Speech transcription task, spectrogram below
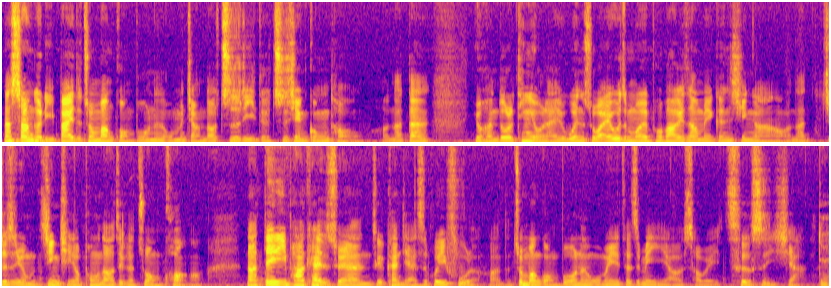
那上个礼拜的重磅广播呢，我们讲到智利的制宪公投，好，那但有很多的听友来问说，哎，为什么 Apple Podcast 上没更新啊？哦，那就是因为我们近期又碰到这个状况啊。那 Daily Podcast 虽然这个看起来是恢复了啊，重磅广播呢，我们也在这边也要稍微测试一下。对。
